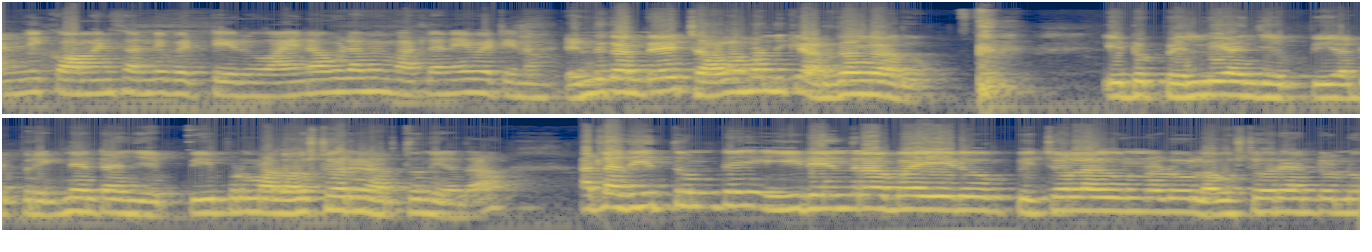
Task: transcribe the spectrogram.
అన్ని కామెంట్స్ అన్ని పెట్టారు అయినా కూడా మేము అట్లనే పెట్టినాం. ఎందుకంటే చాలా మందికి అర్థం కాదు. ఇటు పెళ్ళి అని చెప్పి అటు ప్రెగ్నెంట్ అని చెప్పి ఇప్పుడు మా లవ్ స్టోరీ నడుతుంది కదా. అట్లా తీస్తుంటే ఈడేంద్రాబాయ్ ఈడు పిచ్చోలాగా ఉన్నాడు లవ్ స్టోరీ అంటుండు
